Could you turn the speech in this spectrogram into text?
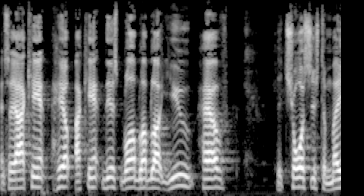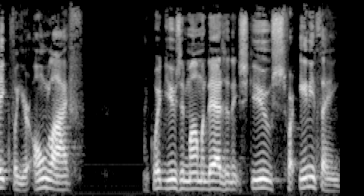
And say, I can't help, I can't this, blah, blah, blah. You have the choices to make for your own life. And quit using mom and dad as an excuse for anything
